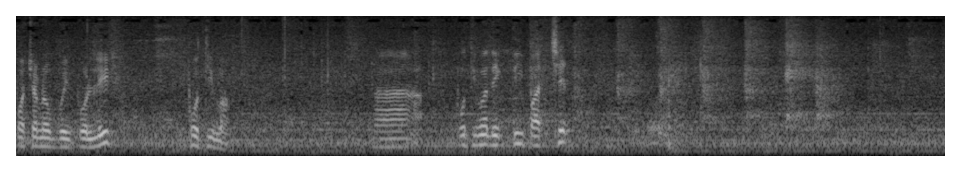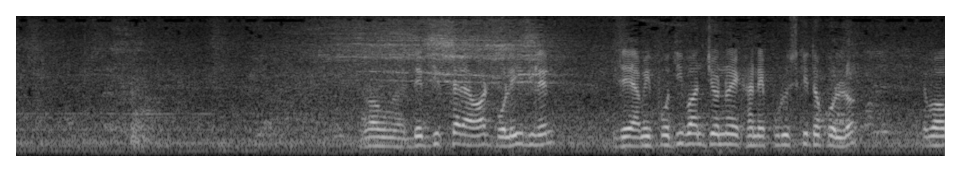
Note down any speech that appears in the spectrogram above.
পঁচানব্বই পল্লীর প্রতিমা। প্রতিমা দেখতেই পাচ্ছেন। এবং দেবজিৎ স্যার অ্যাওয়ার্ড বলেই দিলেন যে আমি প্রতিমার জন্য এখানে পুরস্কৃত করল। এবং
